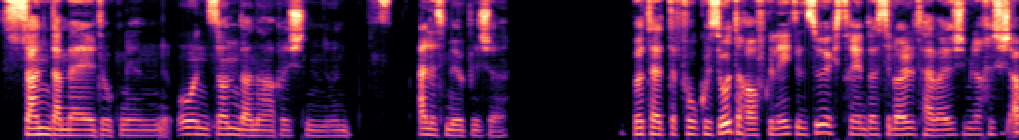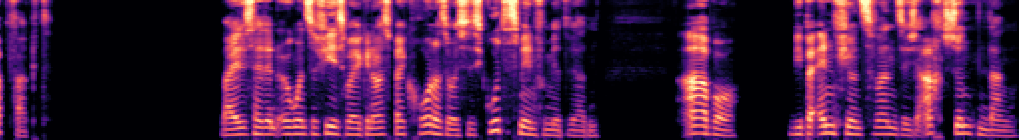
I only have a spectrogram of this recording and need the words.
Sondermeldungen und Sondernachrichten und alles Mögliche, wird halt der Fokus so darauf gelegt und so extrem, dass die Leute teilweise schon wieder richtig abfuckt. Weil es halt dann irgendwann zu viel ist, weil genauso bei Corona so ist. Es ist gut, dass wir informiert werden. Aber, wie bei N24, acht Stunden lang,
